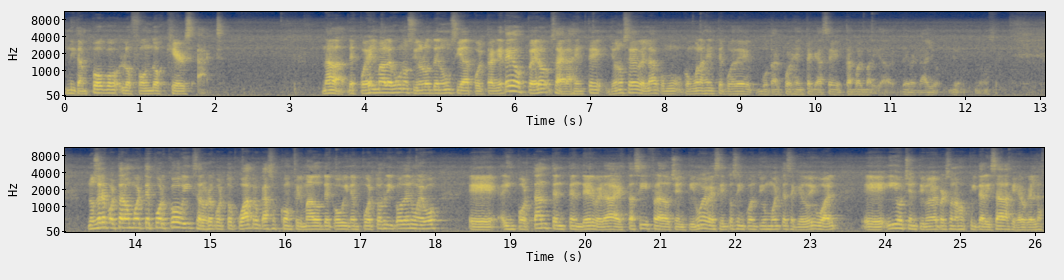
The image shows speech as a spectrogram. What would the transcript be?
ni tampoco los fondos CARES Act. Nada, después el malo es uno si uno los denuncia por traqueteos, pero o sea, la gente, yo no sé de verdad cómo, cómo la gente puede votar por gente que hace estas barbaridades, de verdad yo, yo no sé. No se reportaron muertes por COVID, se lo reportó cuatro casos confirmados de COVID en Puerto Rico de nuevo. Eh, importante entender, ¿verdad? Esta cifra de 89, 151 muertes se quedó igual eh, y 89 personas hospitalizadas, que creo que es la,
